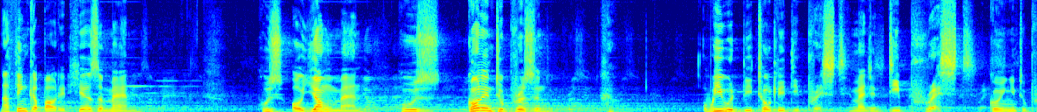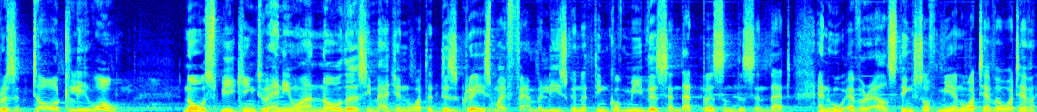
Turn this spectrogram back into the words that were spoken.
Now think about it. Here's a man who's, a young man, who's gone into prison we would be totally depressed. Imagine depressed going into prison. Totally, whoa. no speaking to anyone, no this. Imagine what a disgrace. My family is going to think of me this and that person, this and that, and whoever else thinks of me and whatever, whatever.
